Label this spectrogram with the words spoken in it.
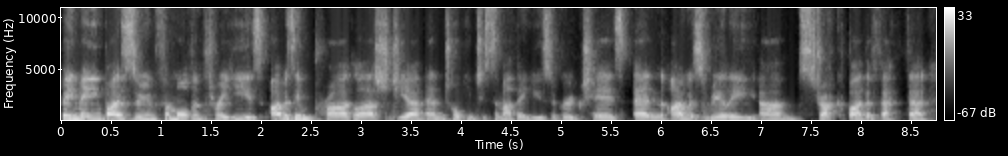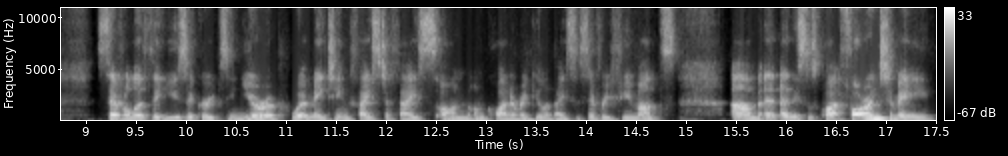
been meeting by Zoom for more than three years. I was in Prague last year and talking to some other user group chairs, and I was really um, struck by the fact that several of the user groups in Europe were meeting face to face on, on quite a regular basis every few months. Um, and, and, this was quite foreign to me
